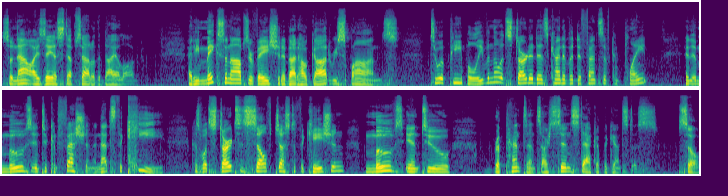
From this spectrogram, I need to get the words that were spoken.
So now Isaiah steps out of the dialogue and he makes an observation about how God responds to a people, even though it started as kind of a defensive complaint, and it moves into confession. And that's the key, because what starts as self justification moves into repentance. Our sins stack up against us. So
